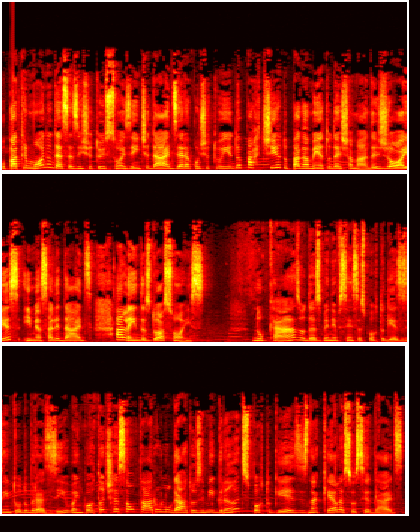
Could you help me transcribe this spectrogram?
o patrimônio dessas instituições e entidades era constituído a partir do pagamento das chamadas joias e mensalidades, além das doações. No caso das beneficências portuguesas em todo o Brasil, é importante ressaltar o lugar dos imigrantes portugueses naquelas sociedades,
